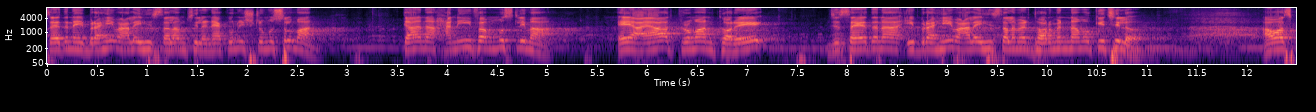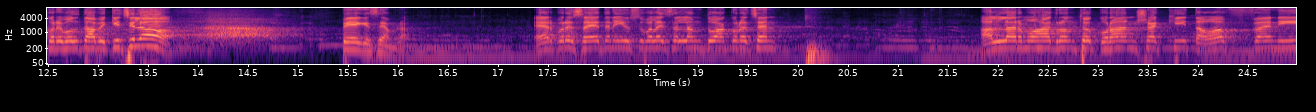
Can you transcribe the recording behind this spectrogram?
সৈয়দানা ইব্রাহিম আলাইহিস সালাম ছিলেন একনিষ্ঠ মুসলমান। কানা হানিফাম মুসলিমা এই আয়াত প্রমাণ করে যে সৈয়দানা ইব্রাহিম আলাইহিস সালামের ধর্মের নামও কি ছিল? আওয়াজ করে বলতে হবে, কি ছিল? পেয়ে গেছি আমরা। এরপরে সৈয়দানা ইউসুফ আলাইসাল্লাম দোয়া করেছেন, আল্লাহর মহাগ্রন্থ কোরআন সাক্ষী তাওয়াফানি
